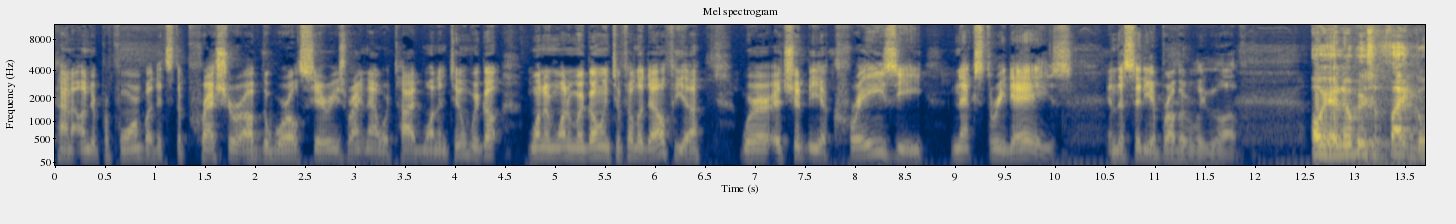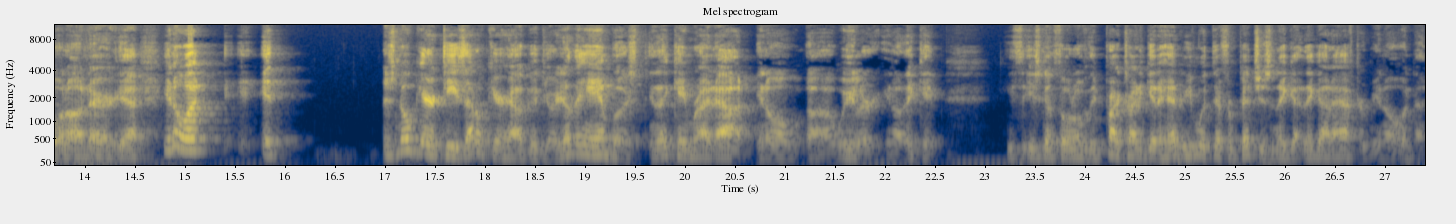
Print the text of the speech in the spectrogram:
kind of underperformed, but it's the pressure of the World Series. Right now, we're tied one and two. And we're go one and one, and we're going to Philadelphia, where it should be a crazy next three days in the city of brotherly love. Oh yeah, there'll be some fighting going on there. Yeah, you know what? It, it there's no guarantees. I don't care how good you are. You know, they ambushed. You know, they came right out. You know, uh, Wheeler. You know, they came he's, he's going to throw it over. They're probably trying to get ahead, even with different pitches, and they got they got after him, you know. And uh,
